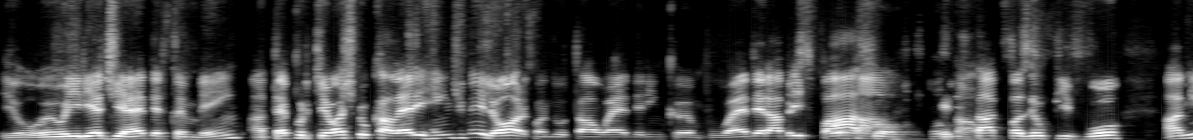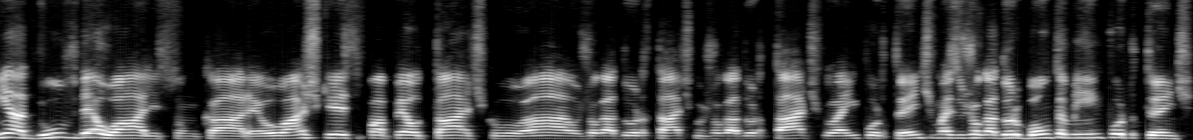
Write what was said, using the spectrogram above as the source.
Eu, eu iria de Éder também, até porque eu acho que o Caleri rende melhor quando tá o Éder em campo. O Éder abre espaço, total, total. ele sabe fazer o pivô. A minha dúvida é o Alisson, cara. Eu acho que esse papel tático, ah, o jogador tático, o jogador tático é importante, mas o jogador bom também é importante.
